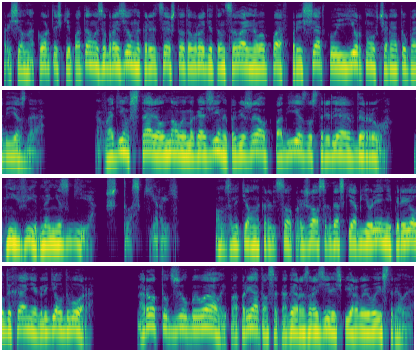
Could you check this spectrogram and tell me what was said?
Присел на корточки, потом изобразил на крыльце что-то вроде танцевального па в присядку и юркнул в черноту подъезда. Вадим вставил новый магазин и побежал к подъезду, стреляя в дыру. Не видно низги. Что с Кирой? Он взлетел на крыльцо, прижался к доске объявлений, перевел дыхание, глядел двор. Народ тут жил бывалый, попрятался, когда разразились первые выстрелы.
